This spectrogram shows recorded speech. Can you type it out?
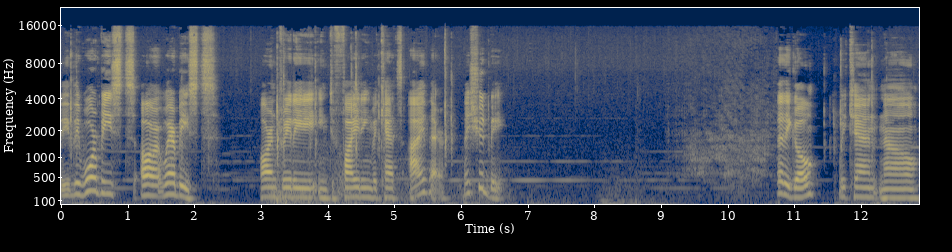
The the war beasts are were beasts aren't really into fighting the cats either. They should be. There we go. We can now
